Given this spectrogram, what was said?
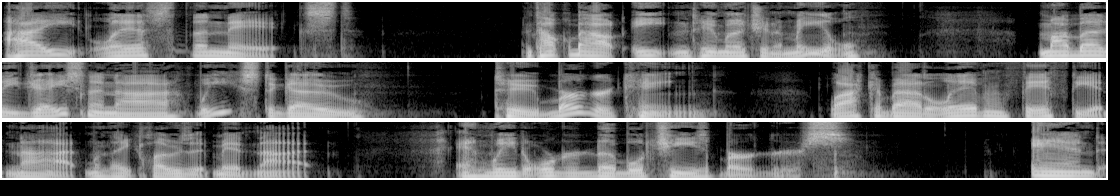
I eat less the next. And talk about eating too much in a meal. My buddy Jason and I, we used to go to Burger King like about 11:50 at night when they close at midnight. And we'd order double cheeseburgers. And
